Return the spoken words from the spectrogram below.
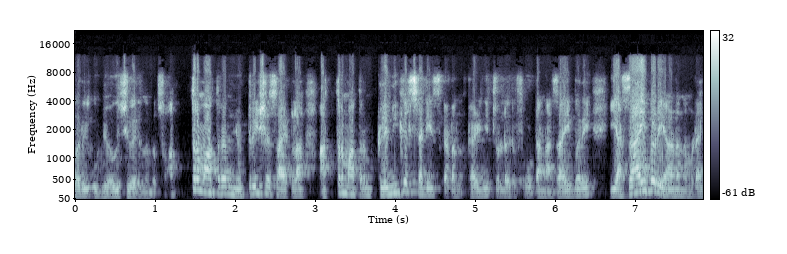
ബെറി ഉപയോഗിച്ചു വരുന്നുണ്ട്. സോ അത്രമാത്രം ന്യൂട്രീഷ്യസ് ആയിട്ടുള്ള അത്രമാത്രം ക്ലിനിക്കൽ സ്റ്റഡീസ് കട കഴിഞ്ഞിട്ടുള്ള ഒരു ഫ്രൂട്ടാണ് അസൈബറി ഈ അസൈബറിയാണ് നമ്മുടെ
